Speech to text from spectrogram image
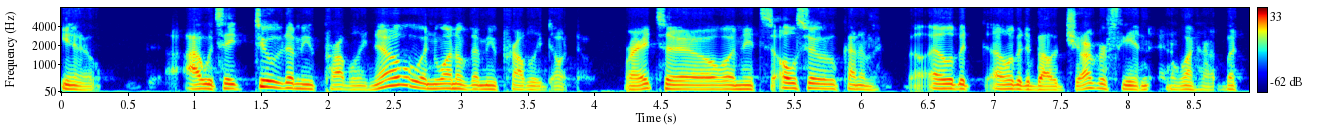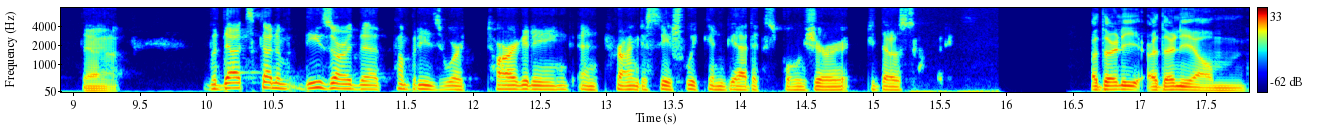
you know, I would say two of them you probably know, and one of them you probably don't know, right? So, and it's also kind of a little bit, a little bit about geography and, and whatnot. But, uh, but that's kind of these are the companies we're targeting and trying to see if we can get exposure to those companies. Are there any are there any um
